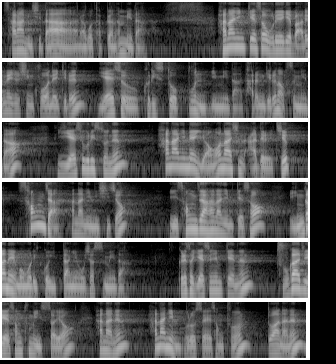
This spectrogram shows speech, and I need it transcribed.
사람이시다라고 답변합니다. 하나님께서 우리에게 마련해 주신 구원의 길은 예수 그리스도뿐입니다. 다른 길은 없습니다. 이 예수 그리스도는 하나님의 영원하신 아들, 즉 성자 하나님이시죠. 이 성자 하나님께서 인간의 몸을 입고 이 땅에 오셨습니다. 그래서 예수님께는 두 가지의 성품이 있어요. 하나는 하나님으로서의 성품, 또 하나는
